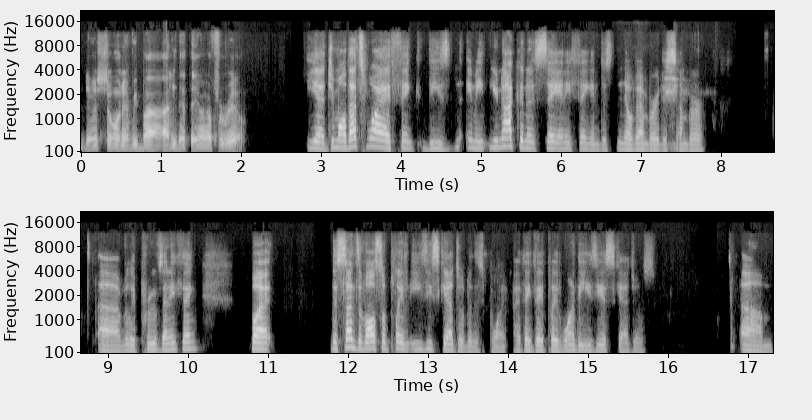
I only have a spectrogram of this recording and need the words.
they're showing everybody that they are for real. Yeah, Jamal, that's why I think these. I mean, you're not going to say anything in just November, December, uh, really proves anything, but the Suns have also played an easy schedule to this point. I think they've played one of the easiest schedules. Um,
